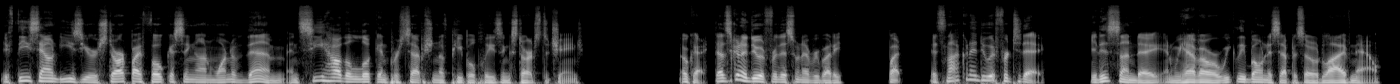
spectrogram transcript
If these sound easier, start by focusing on one of them and see how the look and perception of people pleasing starts to change. Okay, that's going to do it for this one, everybody. But it's not going to do it for today. It is Sunday, and we have our weekly bonus episode live now.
